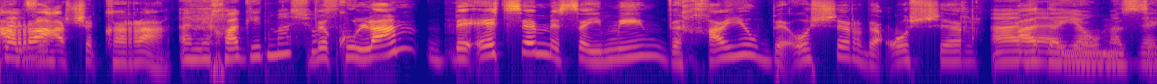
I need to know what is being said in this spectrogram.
הרע שקרה. אני יכולה להגיד משהו? וכולם בעצם מסיימים וחיו באושר ועושר עד היום הזה.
